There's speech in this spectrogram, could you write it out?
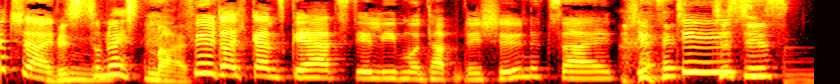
Einschalten. Bis zum nächsten Mal. Fühlt euch ganz geherzt, ihr Lieben, und habt eine schöne Zeit. Tschüss, tschüss. tschüss, tschüss.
